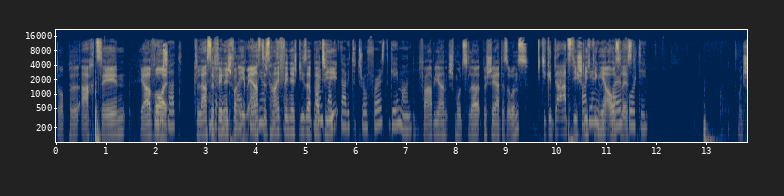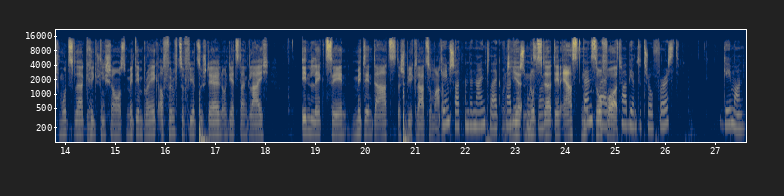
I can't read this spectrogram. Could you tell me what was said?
Doppel 18. Game Jawohl. Klasse Finish von ihm. Fabian Erstes Schmutzler. High-Finish dieser Partie. Fabian Schmutzler beschert es uns. Richtige Darts, die Schlichting hier auslässt. 40. Und Schmutzler kriegt die Chance, mit dem Break auf 5 zu 4 zu stellen und jetzt dann gleich in Leg 10 mit den Darts das Spiel klar zu machen. Game shot and the ninth leg. Und Fabian hier Schmutzler. nutzt er den ersten Tenth leg, sofort. Fabian to throw first. Game on.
